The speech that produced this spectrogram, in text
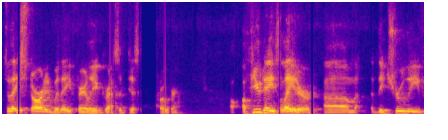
So they started with a fairly aggressive discount program. A few days later, um, the Trulieve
